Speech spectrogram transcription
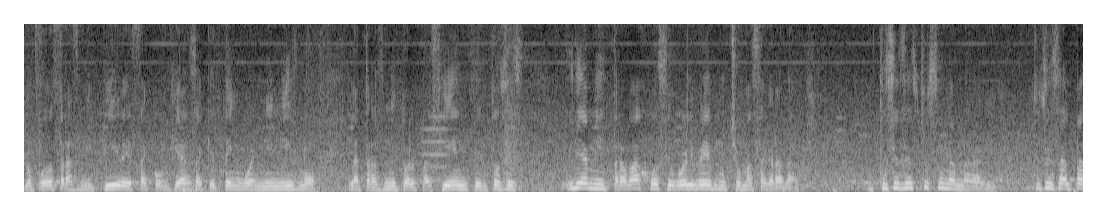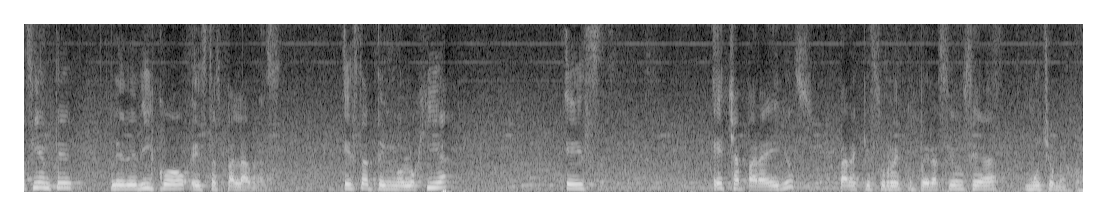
lo puedo transmitir, esa confianza que tengo en mí mismo la transmito al paciente, entonces ya mi trabajo se vuelve mucho más agradable. Entonces esto es una maravilla. Entonces al paciente le dedico estas palabras. Esta tecnología es hecha para ellos para que su recuperación sea mucho mejor.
